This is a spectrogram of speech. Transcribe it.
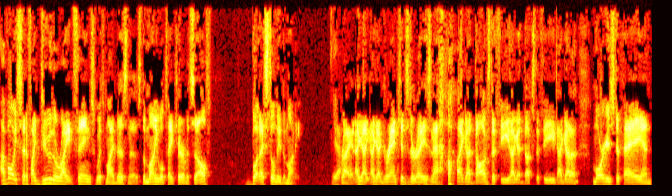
I've always said if I do the right things with my business, the money will take care of itself, but I still need the money. yeah. Right. I got I got grandkids to raise now. I got dogs to feed. I got ducks to feed. I got a mortgage to pay, and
